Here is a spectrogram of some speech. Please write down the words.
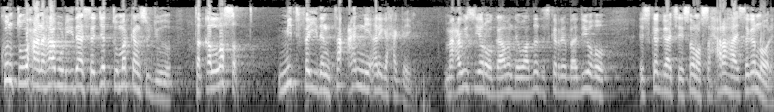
kuntu waxaan ahaa buuhi idaa sajadtu markaan sujuudo taqallasat mid faydanta canii aniga xaggayga. Macawis yaroo gaaban dee waa dad iska reebaadiyahoo iska gaajaysanoo saxaraha isaga noole.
